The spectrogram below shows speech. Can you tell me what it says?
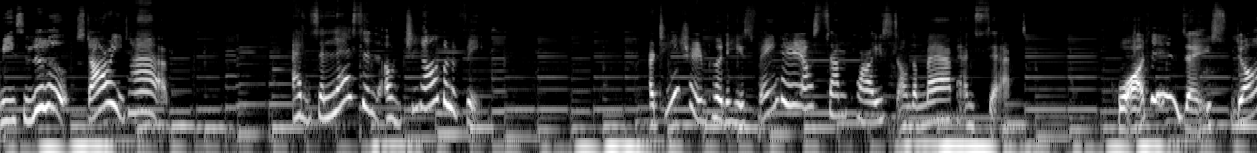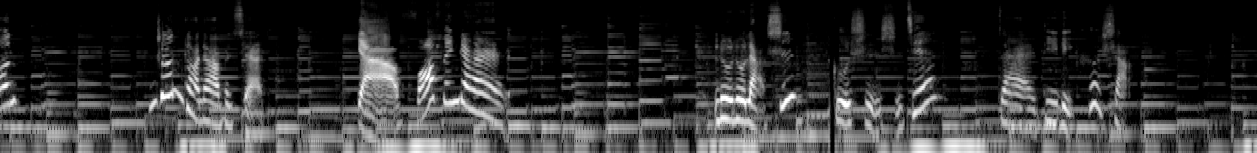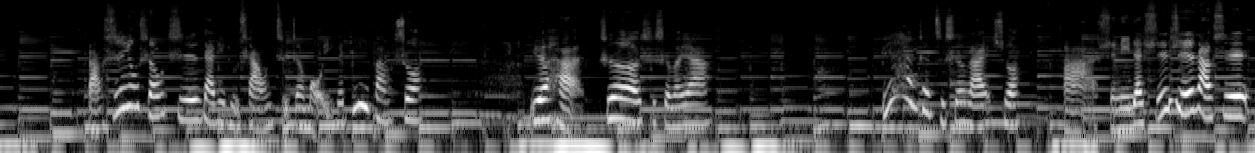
Miss Lulu Story Time and the lesson of geography. A teacher put his finger on some place on the map and said, What is this, John? John got up and said, Yeah, forefinger. 露露老师，故事时间，在地理课上。老师用手指在地图上指着某一个地方，说：“约翰，这是什么呀？”约翰站起身来说：“啊，是你的食指，老师。”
